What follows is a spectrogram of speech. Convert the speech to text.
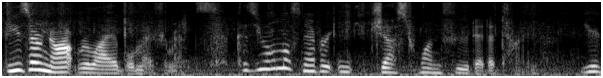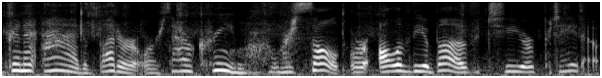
these are not reliable measurements because you almost never eat just one food at a time. You're gonna add butter or sour cream or salt or all of the above to your potato.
